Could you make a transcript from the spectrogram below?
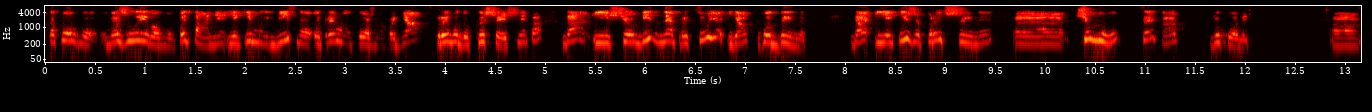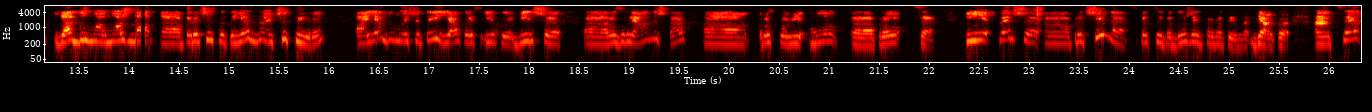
такого важливого питання, яке ми дійсно отримуємо кожного дня з приводу кишечника, да, і що він не працює як годинник. Да, і які ж причини, е, чому це так виходить? Е, я думаю, можна е, перечислити. Я знаю чотири. А я думаю, що ти якось їх більше е, розглянеш, так е, розповімо про це. І перша причина, спасибо, дуже інформативно. Дякую. Це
